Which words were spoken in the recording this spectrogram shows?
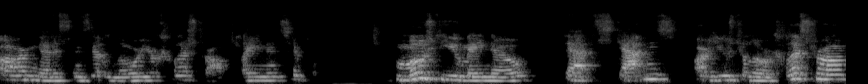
are medicines that lower your cholesterol, plain and simple. Most of you may know that statins are used to lower cholesterol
